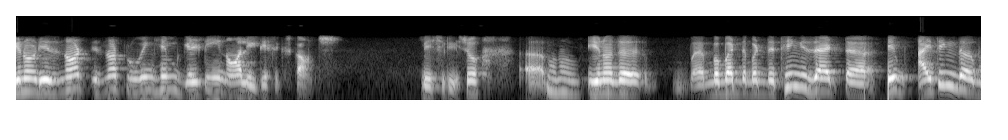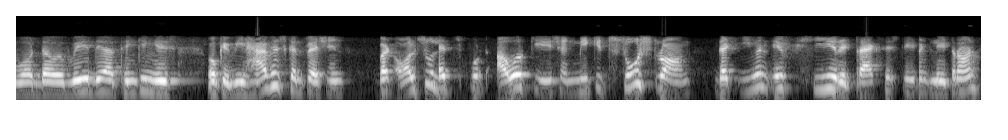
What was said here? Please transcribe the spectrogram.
you know, is not is not proving him guilty in all 86 counts, basically. So, uh, Mhm. you know, the but but the, but the thing is that uh, they, I think the what the way they are thinking is okay. We have his confession, but also let's put our case and make it so strong that even if he retracts his statement later on,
